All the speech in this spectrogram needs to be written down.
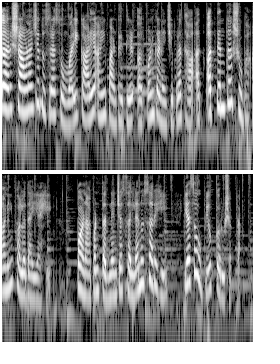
तर श्रावणाच्या दुसऱ्या सोमवारी काळे आणि पांढरे तीळ अर्पण करण्याची प्रथा अत- अत्यंत शुभ आणि फलदायी आहे. पण आपण तज्ज्ञांच्या सल्ल्यानुसारही याचा उपयोग करू शकता.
